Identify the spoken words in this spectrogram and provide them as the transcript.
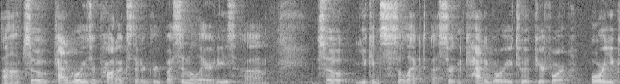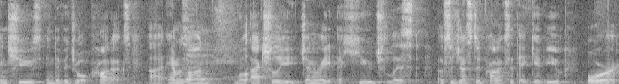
Um, so categories are products that are grouped by similarities. Um, so you can select a certain category to appear for, or you can choose individual products. Uh, Amazon will actually generate a huge list of suggested products that they give you, or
